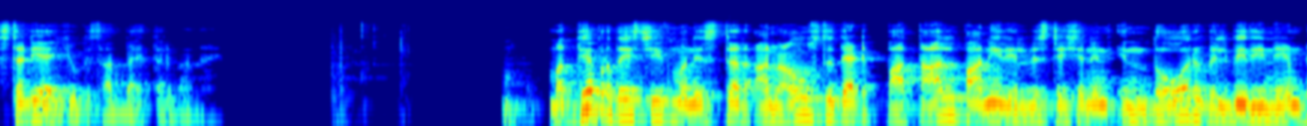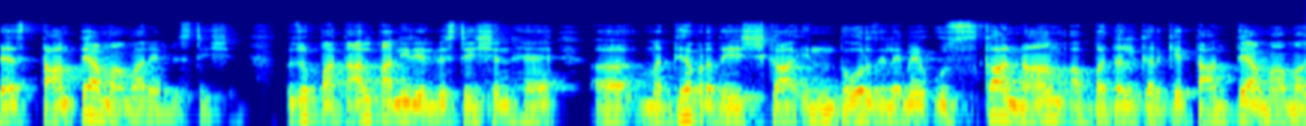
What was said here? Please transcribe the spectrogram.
स्टडी आईक्यू के साथ बेहतर बनाएँ। Madhya Pradesh chief minister announced that Patal Pani railway station in Indore will be renamed as Tantya Mama railway station. तो जो पाताल पानी रेलवे स्टेशन है मध्य प्रदेश का, इंदौर ज़िले में, उसका नाम अब बदल करके तांत्या मामा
